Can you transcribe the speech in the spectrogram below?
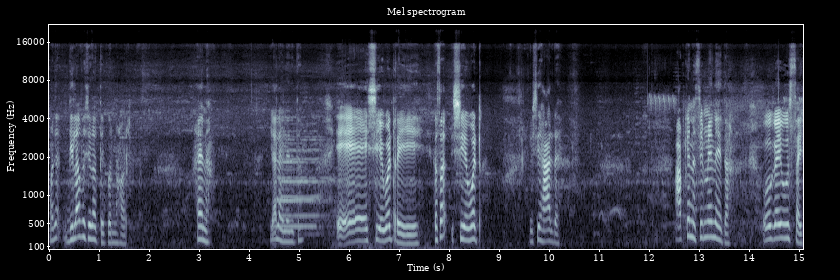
म्हणजे दिलापाशी जाते पूर्ण हॉर्न आहे ना? या लागलं तिथं. ए शेवट रे. कसं? शेवट. विषय हार्ड आपके नसीब में नहीं था. वो गई उस साइड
